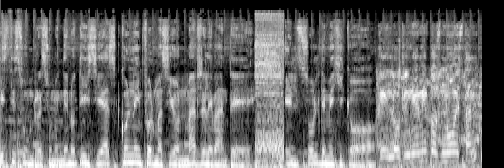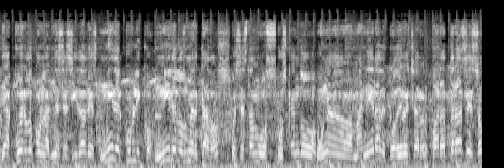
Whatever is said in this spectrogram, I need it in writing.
Este es un resumen de noticias con la información más relevante. El Sol de México. que los lineamientos no están de acuerdo con las necesidades ni del público ni de los mercados, pues estamos buscando una manera de poder echar para atrás eso.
